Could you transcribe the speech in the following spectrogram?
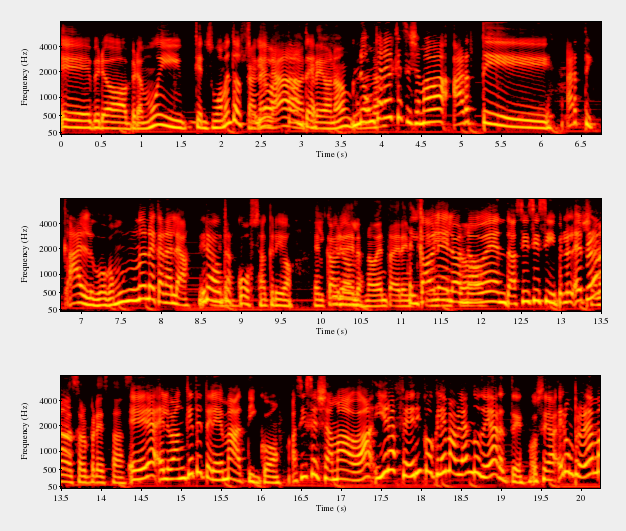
Eh, pero, pero muy. que en su momento A, bastante. creo, ¿no? No, un canal que se llamaba Arte. Arte algo, como un, no era Canal A, era Mira. otra cosa, creo. El cable Pero- de los 90 era El cable de los infinito, 90, sí, sí, sí. Pero el, Lleno programa de sorpresas. era el banquete telemático, así se llamaba, y era Federico Clem hablando de arte. O sea, era un programa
